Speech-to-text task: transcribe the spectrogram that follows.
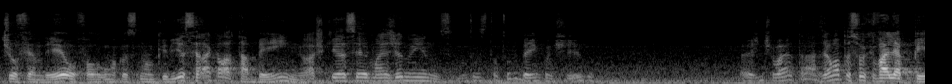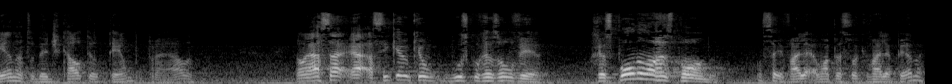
te ofendeu, falou alguma coisa que não queria, será que ela está bem? Eu acho que ia ser mais genuíno. Então, está tudo bem contigo. Aí a gente vai atrás. É uma pessoa que vale a pena tu dedicar o teu tempo para ela. Então essa é assim que eu, que eu busco resolver. Respondo ou não respondo? Não sei, vale, é uma pessoa que vale a pena?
